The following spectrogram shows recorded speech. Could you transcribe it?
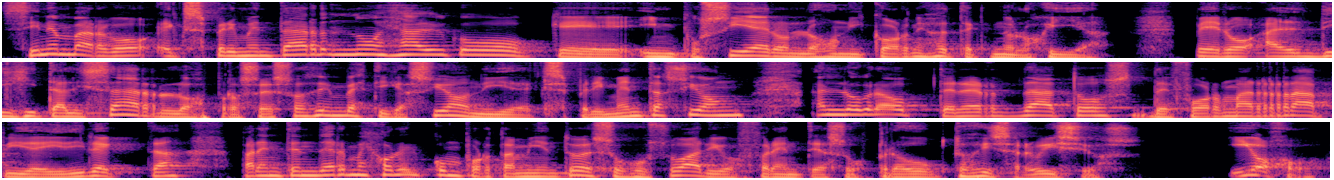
Sin embargo, experimentar no es algo que impusieron los unicornios de tecnología, pero al digitalizar los procesos de investigación y de experimentación, han logrado obtener datos de forma rápida y directa para entender mejor el comportamiento de sus usuarios frente a sus productos y servicios. Y ojo,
